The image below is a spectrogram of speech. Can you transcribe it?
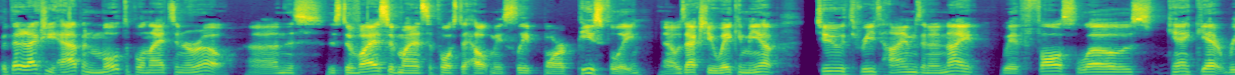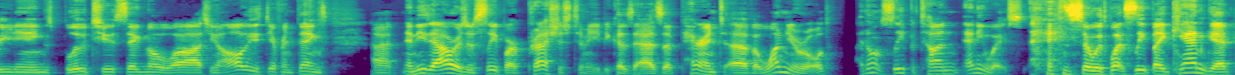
But then it actually happened multiple nights in a row. Uh, and this, this device of mine is supposed to help me sleep more peacefully. It was actually waking me up two, three times in a night with false lows, can't get readings, Bluetooth signal loss, you know, all these different things. Uh, and these hours of sleep are precious to me because as a parent of a one year old, I don't sleep a ton anyways. and so with what sleep I can get,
